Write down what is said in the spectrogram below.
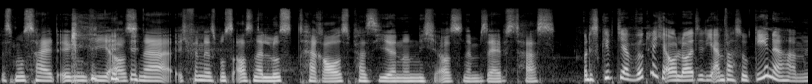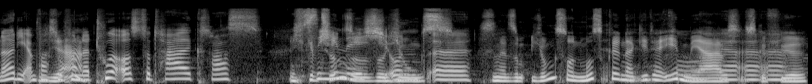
es muss halt irgendwie aus einer, ich finde, es muss aus einer Lust heraus passieren und nicht aus einem Selbsthass. und es gibt ja wirklich auch Leute, die einfach so Gene haben, ne? Die einfach Ja. so von Natur aus total krass. Es gibt schon so, so Sehnig und, Jungs. äh, das sind ja so Jungs und Muskeln, da geht ja eh so, mehr, ja, das ja, ja. Gefühl.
